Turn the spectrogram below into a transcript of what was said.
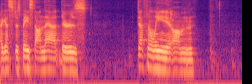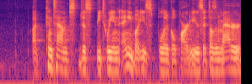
I guess just based on that, there's definitely um, a contempt just between anybody's political parties. It doesn't matter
